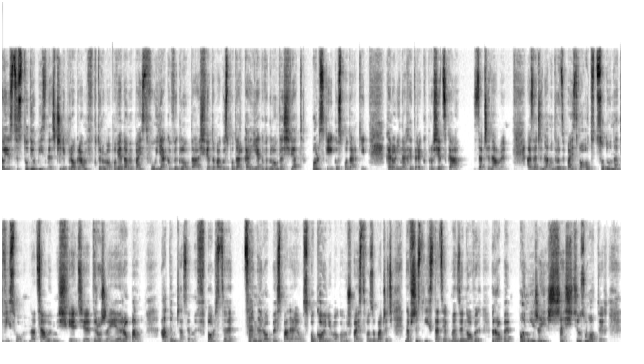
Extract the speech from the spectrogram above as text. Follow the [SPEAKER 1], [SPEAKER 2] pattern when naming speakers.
[SPEAKER 1] To jest Studio Biznes, czyli program, w którym opowiadamy Państwu, jak wygląda światowa gospodarka i jak wygląda świat polskiej gospodarki. Karolina Chytrek-Prosiecka, Zaczynamy. A zaczynamy, drodzy Państwo, od cudu nad Wisłą. Na całym świecie drożeje ropa, a tymczasem w Polsce ceny ropy spadają. Spokojnie mogą już Państwo zobaczyć na wszystkich stacjach benzynowych ropę poniżej 6 zł.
